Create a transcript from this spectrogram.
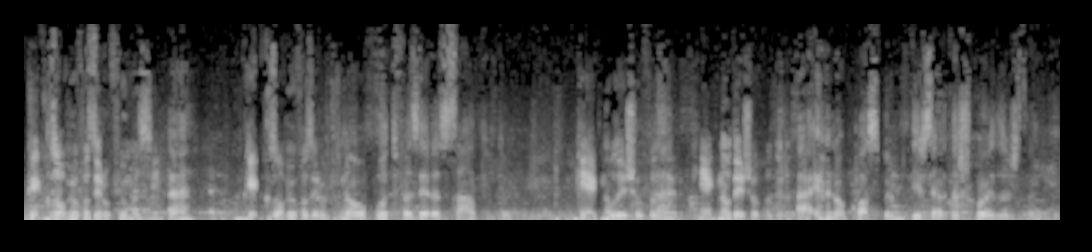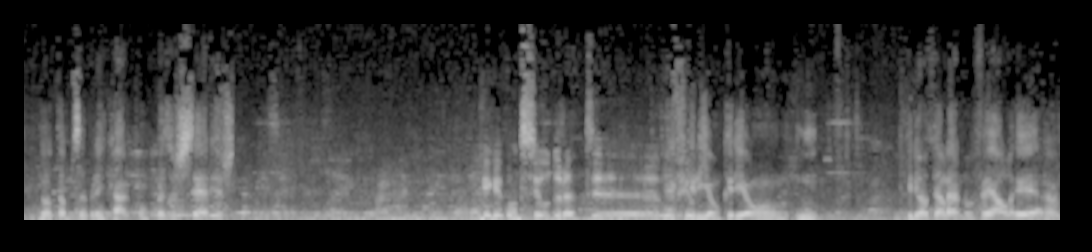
O que é que resolveu fazer o filme assim? Hã? O que é que resolveu fazer o filme? Não pude fazer assado. Quem é que não deixou fazer? Hã? Quem é que não deixou fazer assado? Ah, eu não posso permitir certas coisas. Não estamos a brincar com coisas sérias. O que é que aconteceu durante uh, o filme? Queriam, queriam, hum, queriam telenovela, era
